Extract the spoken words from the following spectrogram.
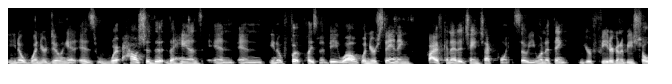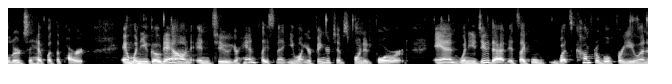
you know, when you're doing it is where, how should the, the hands and, and, you know, foot placement be? Well, when you're standing, five kinetic chain checkpoints. So you want to think your feet are going to be shoulder to hip width apart. And when you go down into your hand placement, you want your fingertips pointed forward. And when you do that, it's like, well, what's comfortable for you in,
